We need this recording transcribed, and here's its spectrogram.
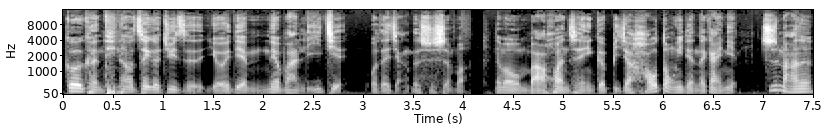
各位可能听到这个句子有一点没有办法理解我在讲的是什么。那么我们把它换成一个比较好懂一点的概念：芝麻呢，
